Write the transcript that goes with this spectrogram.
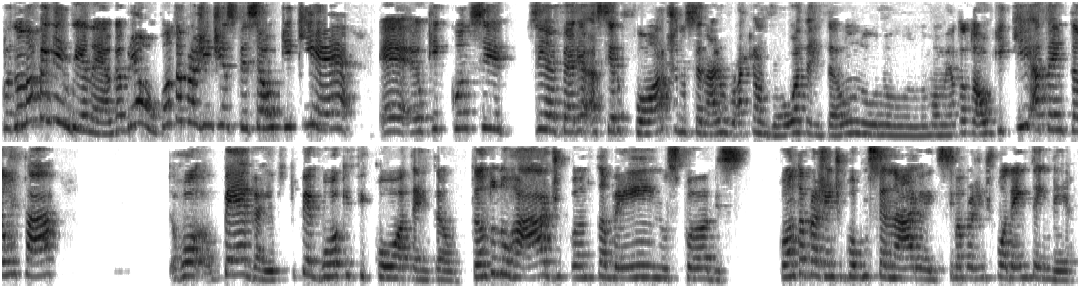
Não dá pra entender, né? Gabriel, conta pra gente em especial o que que é, é o que quando se se refere a ser forte no cenário rock and roll até então, no, no, no momento atual. O que, que até então tá pega aí, o que, que, pegou que ficou até então, tanto no rádio quanto também nos pubs. Conta pra gente um pouco um cenário aí de cima pra gente poder entender.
